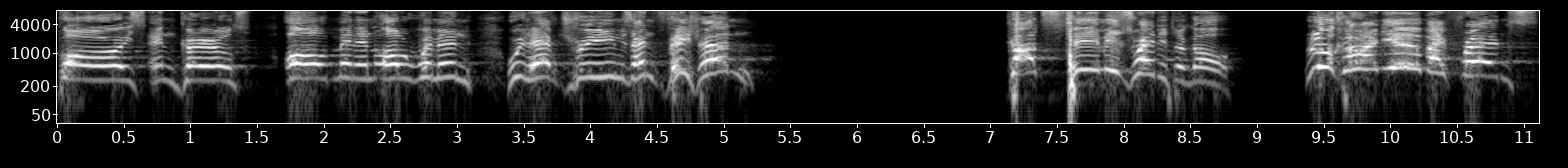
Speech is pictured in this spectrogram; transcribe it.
boys and girls, all men and all women will have dreams and vision. God's team is ready to go. Look around you, my friends.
